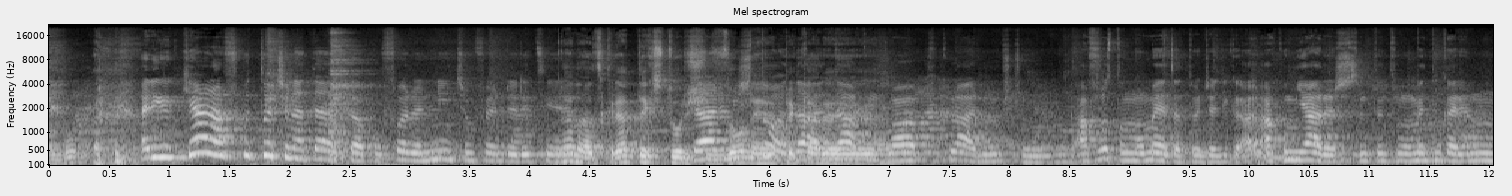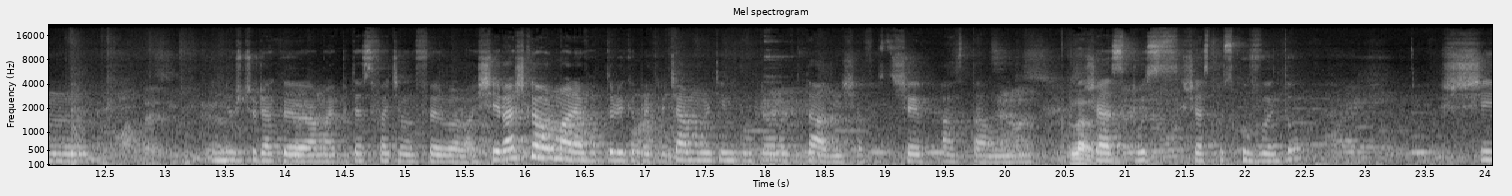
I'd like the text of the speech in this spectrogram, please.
album. adică chiar a făcut tot ce ne-a tăiat capul, fără niciun fel de reținere. Da, da, ați creat texturi și Dar zone mișto, pe da, care... da, cumva, clar, nu știu, a fost un moment atunci, adică a- acum iarăși sunt într-un moment în care nu, nu știu dacă am mai putea să facem în felul ăla. Și era și ca urmare a faptului că petreceam mult timp împreună cu Tavi și a fost și asta un, Clar. și a spus, și a spus cuvântul. Și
